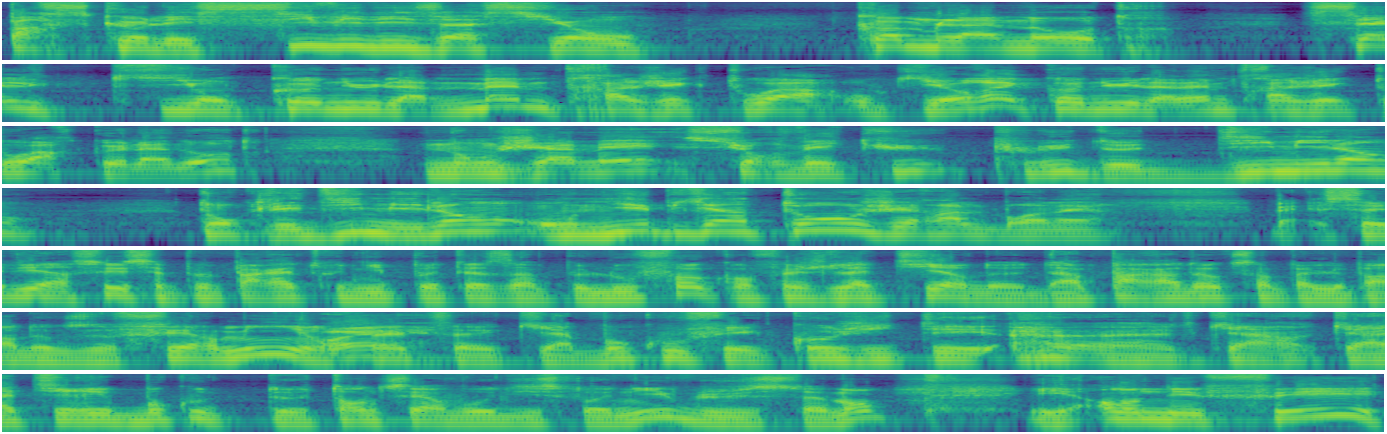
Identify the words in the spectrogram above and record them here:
parce que les civilisations comme la nôtre, celles qui ont connu la même trajectoire ou qui auraient connu la même trajectoire que la nôtre, n'ont jamais survécu plus de 10 000 ans. Donc les 10 000 ans, on y est bientôt, Gérald Bronner. Ben, C'est-à-dire, ça peut paraître une hypothèse un peu loufoque. En fait, je la tire d'un paradoxe, on appelle le paradoxe de Fermi, en fait, qui a beaucoup fait cogiter, qui, a, qui, a, attiré beaucoup de temps de cerveau disponible, justement. Et en effet,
